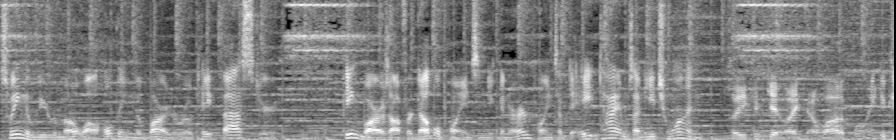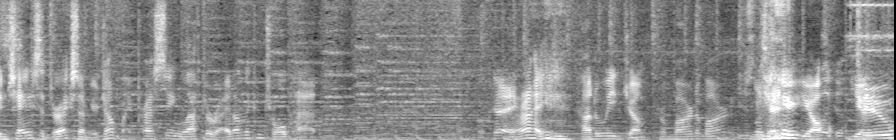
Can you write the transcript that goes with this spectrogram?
Swing the Wii remote while holding the bar to rotate faster. Pink bars offer double points, and you can earn points up to 8 times on each one. So you could get like a lot of points. You can change the direction of your jump by pressing left or right on the control pad. Okay. Alright. How do we jump from bar to bar? you just You, like, you, like a- you, Two.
